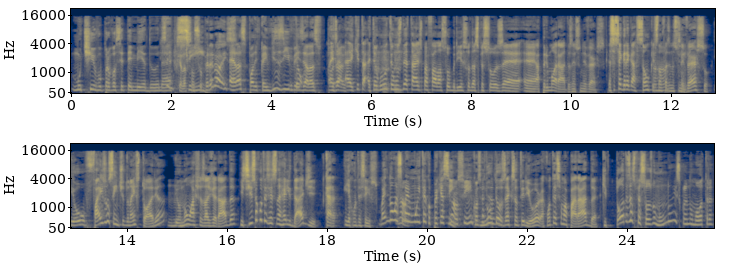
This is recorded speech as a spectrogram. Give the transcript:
motivo pra você ter medo, né? Sim, porque elas são Sim. super-heróis. Elas podem ficar invisíveis, Então, elas... Mas sabe? é, é que tá. Tem, algum, tem uns detalhes pra falar sobre isso das pessoas é, é, aprimoradas nesse universo. Essa segregação que eles estão Aham, fazendo nesse sim. universo, eu faz um sentido na história, Uhum. eu não acho exagerada. E se isso acontecesse na realidade, cara, ia acontecer isso. Mas não, essa Não. é muito. Porque assim, Não, sim, com certeza. no Deus Ex anterior, aconteceu uma parada que todas as pessoas no mundo, excluindo uma outra,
